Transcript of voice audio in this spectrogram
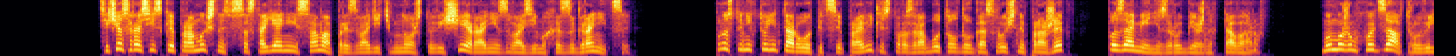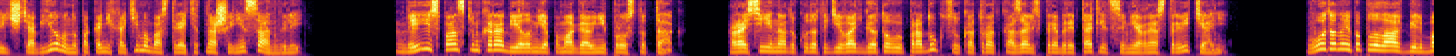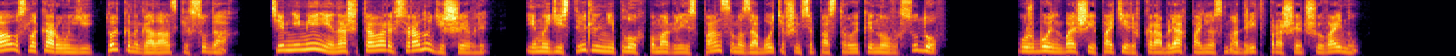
Сейчас российская промышленность в состоянии сама производить множество вещей, ранее завозимых из-за границы. Просто никто не торопится, и правительство разработало долгосрочный прожект по замене зарубежных товаров. Мы можем хоть завтра увеличить объемы, но пока не хотим обострять отношения с Англией. Да и испанским корабелам я помогаю не просто так. России надо куда-то девать готовую продукцию, которую отказались приобретать лицемерные островитяне. Вот она и поплыла в Бильбао с Лакаруньей, только на голландских судах. Тем не менее, наши товары все равно дешевле, и мы действительно неплохо помогли испанцам, озаботившимся постройкой новых судов. Уж больно большие потери в кораблях понес Мадрид в прошедшую войну.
